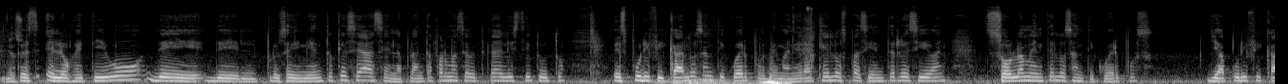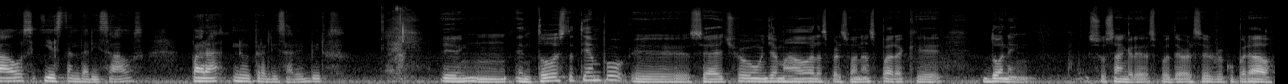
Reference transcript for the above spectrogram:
Entonces, el objetivo del procedimiento que se hace en la planta farmacéutica del instituto es purificar los anticuerpos de manera que los pacientes reciban solamente los anticuerpos ya purificados y estandarizados para neutralizar el virus. En, todo este tiempo eh, se ha hecho un llamado a las personas para que donen su sangre después de haberse recuperado.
